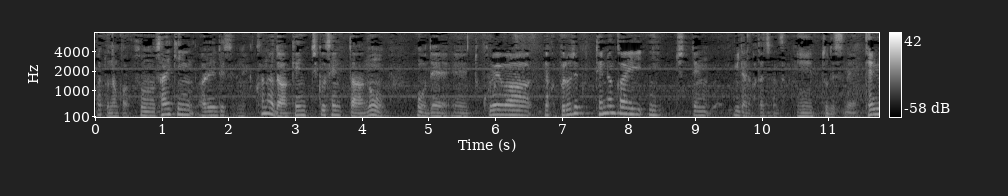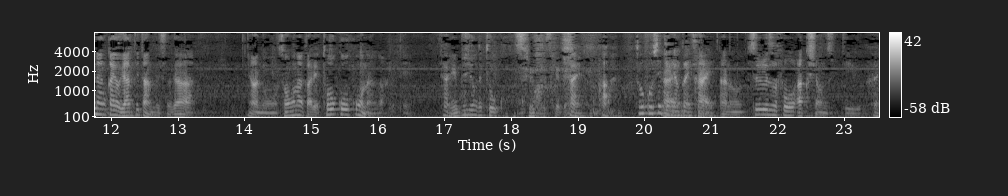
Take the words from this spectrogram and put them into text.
うん、あとなんかその最近あれですよねカナダ建築センターの方で、えーと、これはなんかプロジェクト展覧会に出展みたいな形なんですか、ね、えっとですね展覧会をやってたんですがあのその中で投稿コーナーがあって、はい、ウェブ上で投稿するんですけど、はい、あ投稿して展覧会ですね、はい、はい、あの Tools for Actions っていう、はい、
